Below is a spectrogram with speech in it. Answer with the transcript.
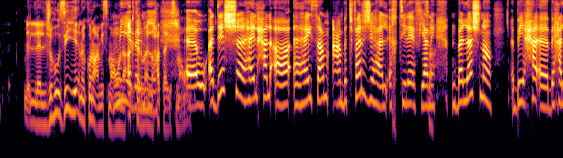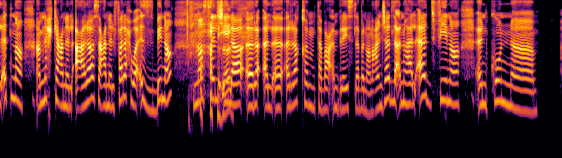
الجهوزية إنه يكونوا عم يسمعونا أكثر من إنه. حتى يسمعونا آه، وقديش هاي الحلقة آه، هيثم عم بتفرجي هالاختلاف يعني صح. بلشنا بح... بحلقتنا عم نحكي عن الأعراس عن الفرح وإذ بنا نصل جد. إلى الر- ال- آه، الرقم تبع امبريس لبنان عن جد لأنه هالقد فينا نكون آه،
